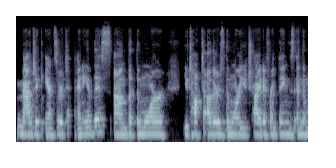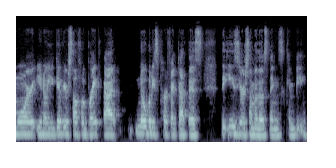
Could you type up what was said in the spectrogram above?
magic answer to any of this um, but the more you talk to others the more you try different things and the more you know you give yourself a break that nobody's perfect at this the easier some of those things can be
